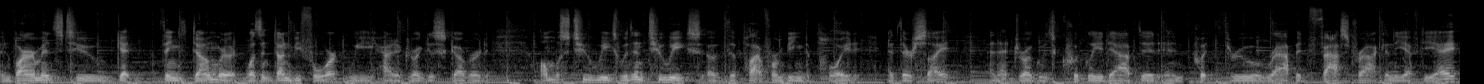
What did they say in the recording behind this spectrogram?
environments to get things done where it wasn't done before. We had a drug discovered almost two weeks, within two weeks of the platform being deployed at their site, and that drug was quickly adapted and put through a rapid fast track in the FDA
